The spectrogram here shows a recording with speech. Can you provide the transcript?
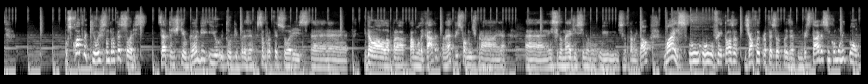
os quatro aqui hoje são professores certo? A gente tem o Gambi e o Tupi, por exemplo, que são professores é, que dão aula para a molecada, né? principalmente para é, é, ensino médio ensino, e ensino fundamental. Mas o, o Feitosa já foi professor, por exemplo, universitário, assim como o Rigon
